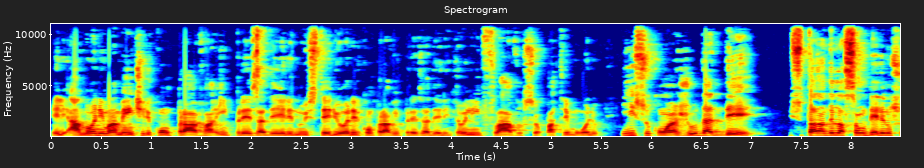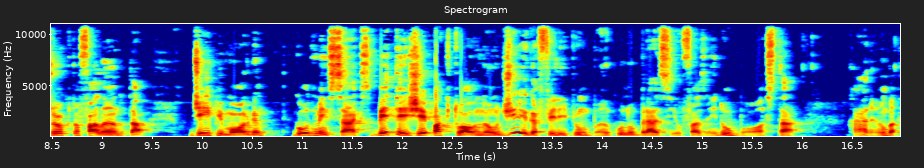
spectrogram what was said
Ele anonimamente ele comprava a empresa dele, no exterior ele comprava a empresa dele. Então ele inflava o seu patrimônio, isso com a ajuda de. Isso está na delação dele, não sou eu que estou falando, tá? JP Morgan, Goldman Sachs, BTG Pactual, não diga, Felipe, um banco no Brasil fazendo bosta. Caramba.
